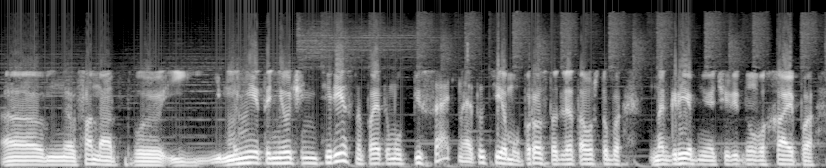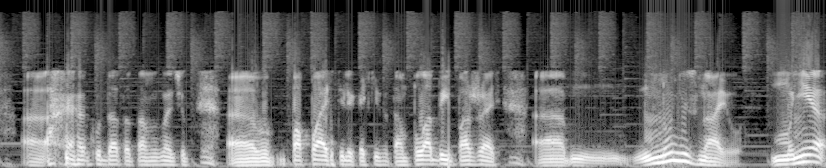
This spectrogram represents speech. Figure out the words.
э, фанатствую, и мне это не очень интересно, поэтому писать на эту тему просто для того, чтобы на гребне очередного хайпа э, куда-то там, значит, э, попасть или какие-то там плоды пожать, э, ну, не знаю. Мне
